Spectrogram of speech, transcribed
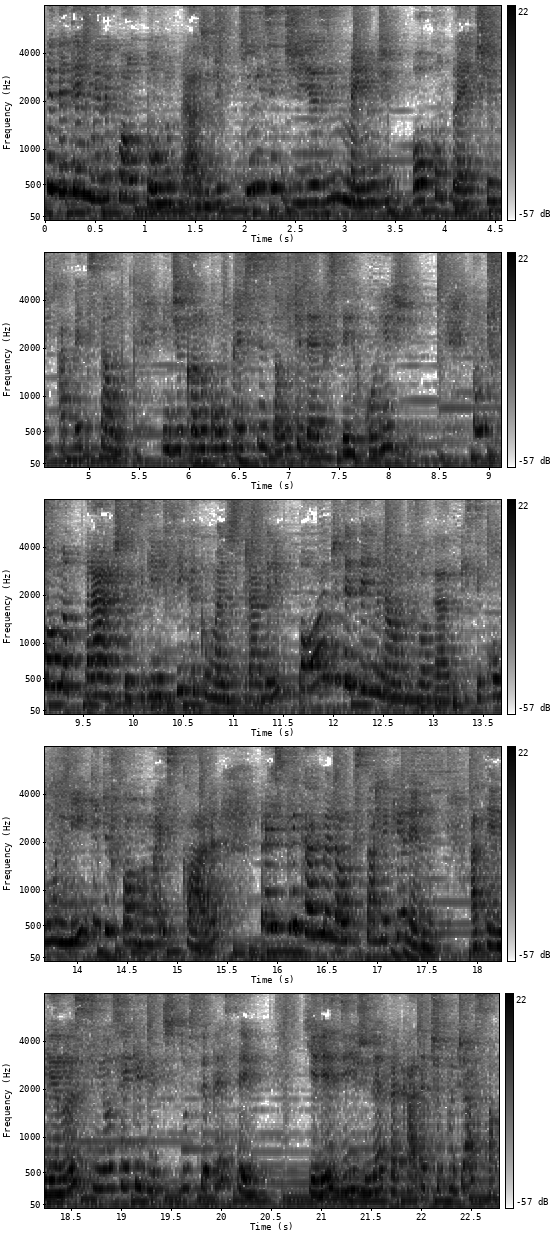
ele determina que o autor, no prazo de 15 dias, emende ou complete a petição, indicando com precisão que deve ser corrigido. Então, de forma prática, significa que o magistrado ele pode determinar ao advogado que se comunique de forma mais clara para explicar melhor o que está requerendo, atendendo assim aos requisitos do CPC, que ele exige né, para cada tipo de ação.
